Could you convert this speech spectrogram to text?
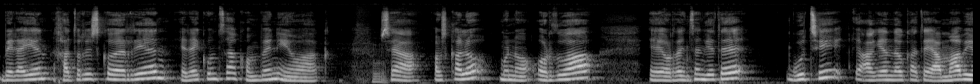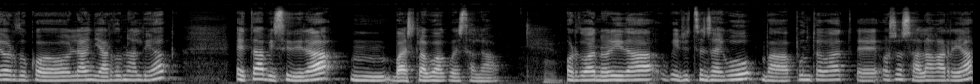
beraien jatorrizko herrien eraikuntza konbenioak. Osea, auskalo, bueno, ordua e, ordaintzen diete gutxi, agian daukate amabi orduko lan jardunaldiak, eta bizi dira mm, ba, esklaboak bezala. Orduan hori da, irutzen zaigu, ba, punto bat e, oso salagarria,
